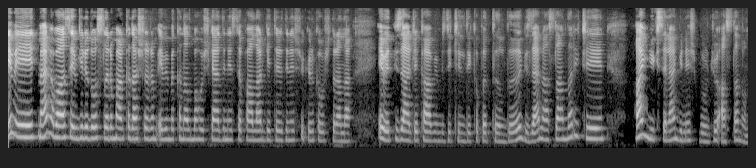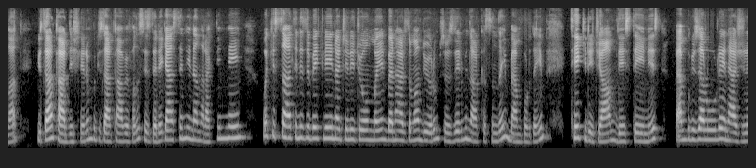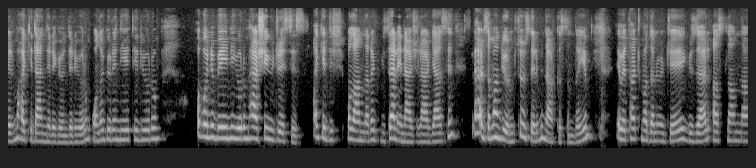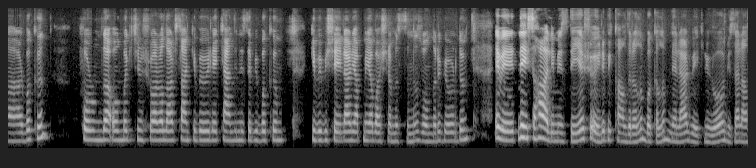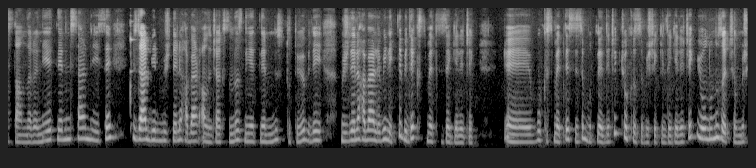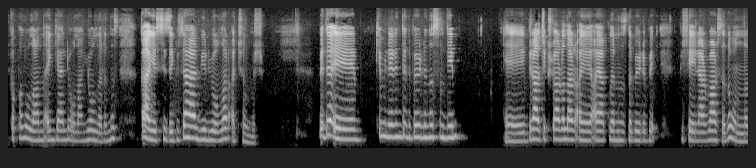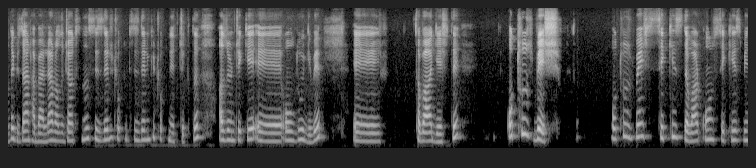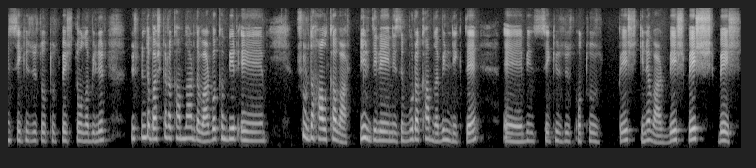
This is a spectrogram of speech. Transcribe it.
Evet, merhaba sevgili dostlarım, arkadaşlarım. Evime kanalıma hoş geldiniz, sefalar getirdiniz. Şükür kavuşturana. Evet, güzelce kahvemiz içildi, kapatıldı. Güzel aslanlar için. Ay yükselen güneş burcu aslan olan güzel kardeşlerim bu güzel kahve falı sizlere gelsin. inanarak dinleyin. Vakit saatinizi bekleyin, aceleci olmayın. Ben her zaman diyorum sözlerimin arkasındayım, ben buradayım. Tek ricam desteğiniz. Ben bu güzel uğurlu enerjilerimi hak edenlere gönderiyorum. Ona göre niyet ediyorum. Abone, beğeni, yorum her şey ücretsiz. Hak ediş olanlara güzel enerjiler gelsin. Ve her zaman diyorum sözlerimin arkasındayım. Evet açmadan önce güzel aslanlar bakın formda olmak için şu aralar sanki böyle kendinize bir bakım gibi bir şeyler yapmaya başlamışsınız. Onları gördüm. Evet, neyse halimiz diye şöyle bir kaldıralım bakalım neler bekliyor güzel aslanları. Niyetleriniz her neyse güzel bir müjdeli haber alacaksınız. Niyetleriniz tutuyor. Bir de müjdeli haberle birlikte bir de kısmet size gelecek. Ee, bu kısmette sizi mutlu edecek. Çok hızlı bir şekilde gelecek. Yolunuz açılmış. Kapalı olan, engelli olan yollarınız gayet size güzel bir yollar açılmış. Ve de e, kimilerinde de böyle nasıl diyeyim Birazcık şu aralar, ayaklarınızda böyle bir bir şeyler varsa da onunla da güzel haberler alacaksınız. Sizleri çok sizlerinki çok net çıktı. Az önceki, eee, olduğu gibi, eee, tabağa geçti. 35 35 8 de var. 18.835 de olabilir. Üstünde başka rakamlar da var. Bakın bir, eee, şurada halka var. Bir dileğinizin bu rakamla birlikte Eee, 1835 yine var. 5 5 5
